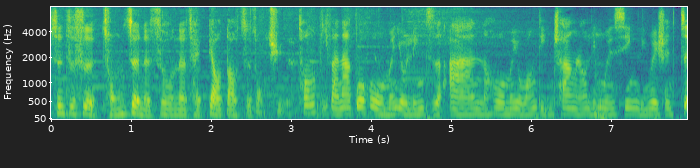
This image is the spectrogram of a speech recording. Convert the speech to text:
甚至是从政了之后呢，才调到职总去的。从迪凡纳过后，我们有林子安，然后我们有王鼎昌，然后林文新、林瑞生，这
